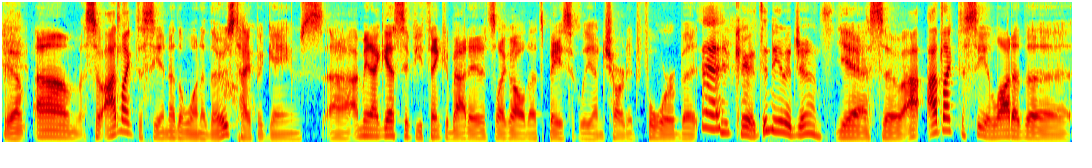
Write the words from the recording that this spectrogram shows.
Arkham. Yeah. Um, so I'd like to see another one of those type of games. Uh, I mean, I guess if you think about it, it's like, oh, that's basically Uncharted Four, but Eh, who cares? It's Indiana Jones. yeah. So I, I'd like to see a lot of the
